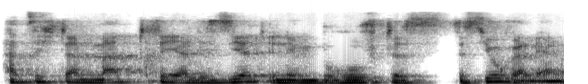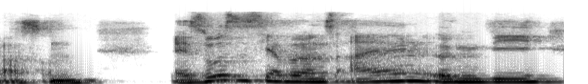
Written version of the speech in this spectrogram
hat sich dann materialisiert in dem Beruf des, des Yogalehrers. Und äh, so ist es ja bei uns allen irgendwie,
